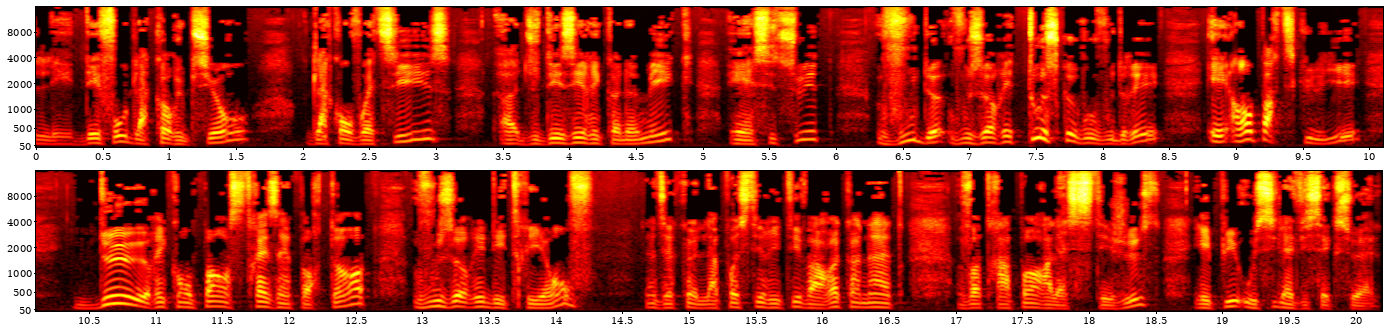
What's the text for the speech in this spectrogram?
les défauts de la corruption, de la convoitise, euh, du désir économique, et ainsi de suite, vous, aurez tout ce que vous voudrez, et en particulier, deux récompenses très importantes. Vous aurez des triomphes, c'est-à-dire que la postérité va reconnaître votre rapport à la cité juste, et puis aussi la vie sexuelle.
